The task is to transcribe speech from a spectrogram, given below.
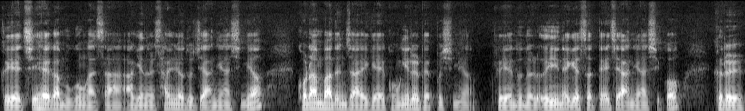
그의 지혜가 무궁하사 악인을 살려두지 아니하시며 고난받은 자에게 공의를 베푸시며 그의 눈을 의인에게서 떼지 아니하시고 그를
